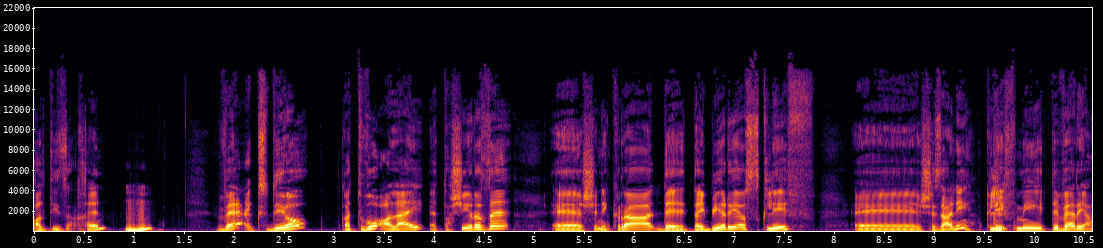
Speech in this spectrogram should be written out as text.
אלטיזכן, מהמם. ואקסדיו כתבו עליי את השיר הזה, אה, שנקרא The Tiberius Cliff, שזה אני, קליף מטבריה.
